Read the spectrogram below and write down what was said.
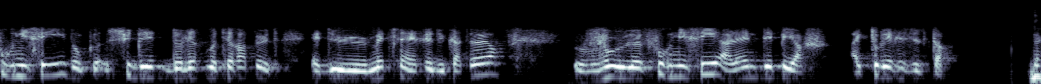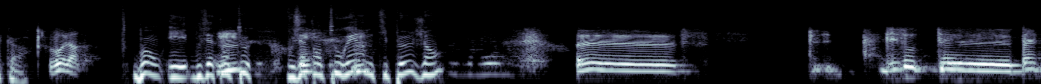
fournissez, donc celui de l'ergothérapeute et du médecin rééducateur, vous le fournissez à la NDPH avec tous les résultats. D'accord. Voilà. Bon, et vous êtes, mmh. vous êtes entouré un petit peu, Jean? Euh, Disons, de, ben,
